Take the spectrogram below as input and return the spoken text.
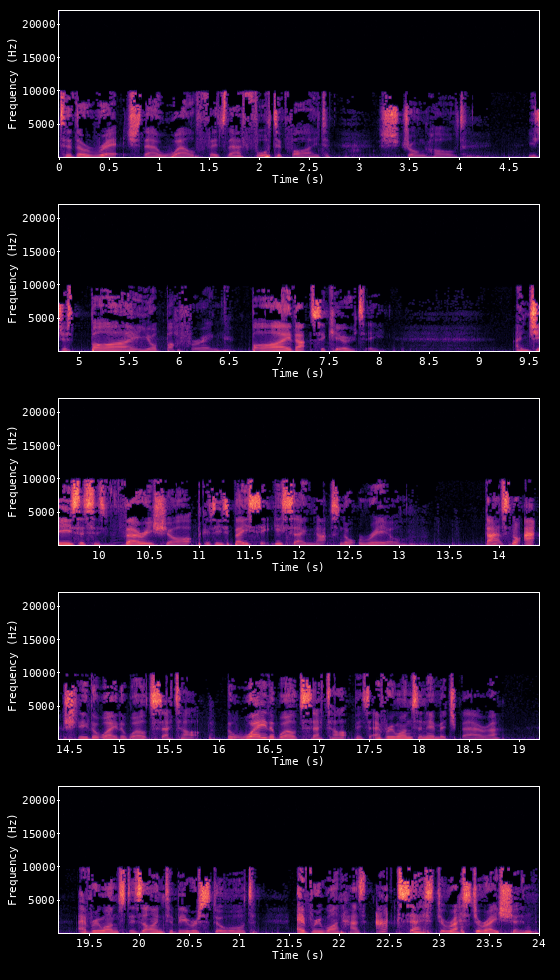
to the rich, their wealth is their fortified stronghold. You just buy your buffering, buy that security. And Jesus is very sharp because he's basically saying that's not real. That's not actually the way the world's set up. The way the world's set up is everyone's an image bearer. Everyone's designed to be restored. Everyone has access to restoration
